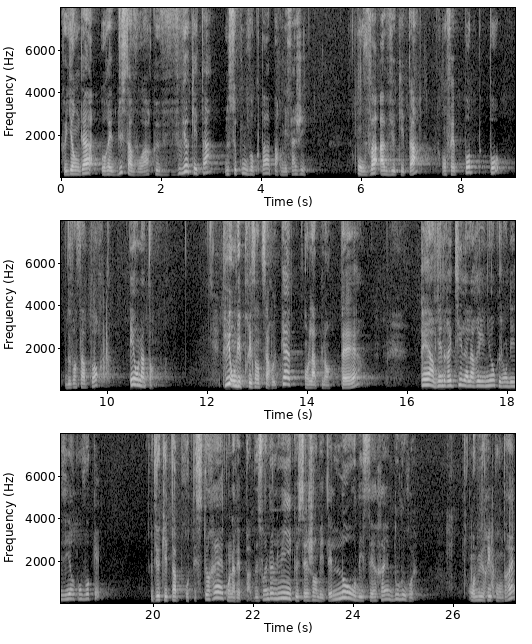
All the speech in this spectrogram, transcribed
que Yanga aurait dû savoir que Vieux Keta ne se convoque pas par messager. On va à Vieux Keta, on fait pop, pop devant sa porte et on attend. Puis on lui présente sa requête en l'appelant Père. Père, viendrait-il à la réunion que l'on désire convoquer? Vieux Keta protesterait qu'on n'avait pas besoin de lui, que ses jambes étaient lourdes et ses reins douloureux on lui répondrait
